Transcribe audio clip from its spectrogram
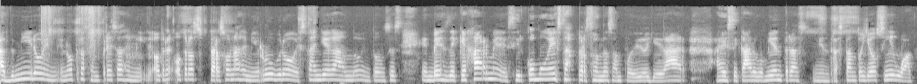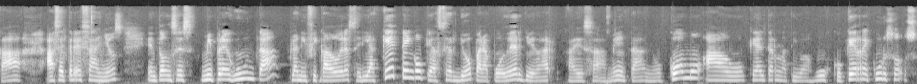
admiro en, en otras empresas de mi, otras personas de mi rubro están llegando, entonces en vez de quejarme, decir cómo estas personas han podido llegar a ese cargo mientras, mientras tanto yo sigo acá hace tres años, entonces mi pregunta planificadora sería ¿qué tengo que hacer yo para poder llegar a esa meta, ¿no? ¿Cómo hago? ¿Qué alternativas busco? ¿Qué recursos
